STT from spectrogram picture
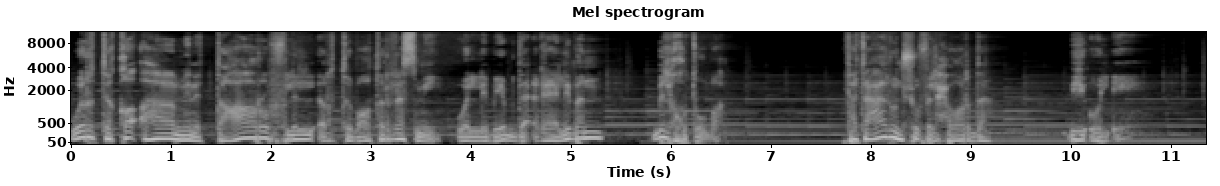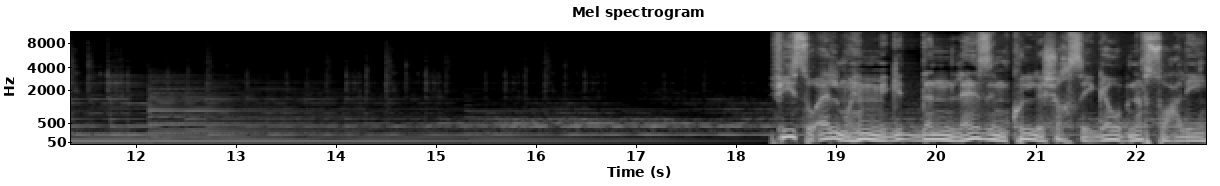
وارتقائها من التعارف للارتباط الرسمي واللي بيبدأ غالبا بالخطوبة. فتعالوا نشوف الحوار ده بيقول إيه. في سؤال مهم جدا لازم كل شخص يجاوب نفسه عليه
